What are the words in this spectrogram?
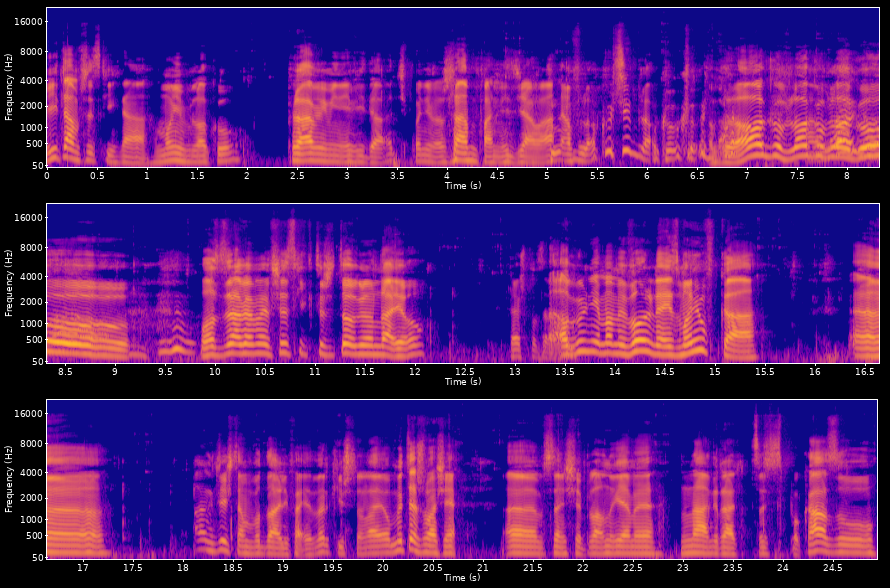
Witam wszystkich na moim vlogu. Prawie mnie nie widać, ponieważ lampa nie działa. Na vlogu czy bloku, kurwa? Vlogu, vlogu, A, vlogu! vlogu, Pozdrawiamy wszystkich, którzy to oglądają. Też pozdrawiam. Ogólnie mamy wolne, jest majówka. Eee, a gdzieś tam w oddali fajerwerki strzelają. My też właśnie, e, w sensie planujemy nagrać coś z pokazu.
